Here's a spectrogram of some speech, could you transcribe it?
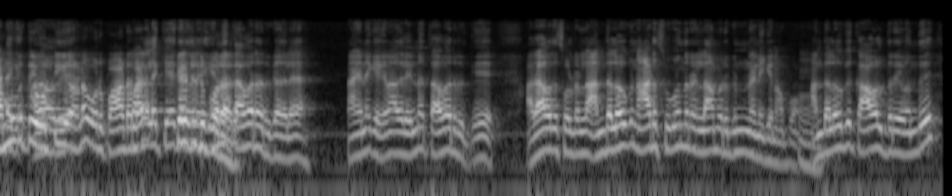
சமூகத்தை ஒட்டியான ஒரு பாடலை கேட்டுட்டு போறாரு. தவறு இருக்கு அதுல? நான் என்ன கேட்கறேன் அதுல என்ன தவறு இருக்கு? அதாவது சொல்றேன்ல அந்த அளவுக்கு நாடு சுதந்திரம் இல்லாம இருக்குன்னு நினைக்கிறோம் அப்போ. அந்த அளவுக்கு காவல்துறை வந்து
